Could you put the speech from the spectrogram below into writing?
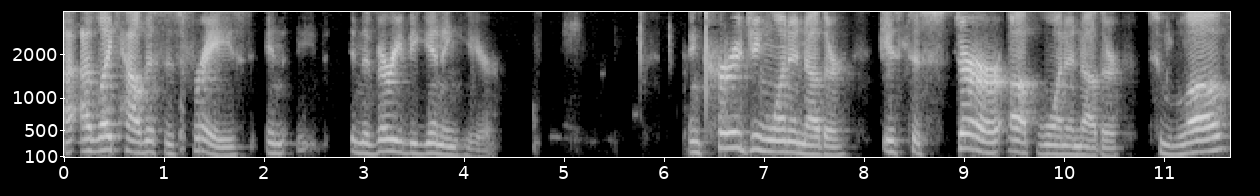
I, I like how this is phrased in, in the very beginning here. Encouraging one another is to stir up one another to love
